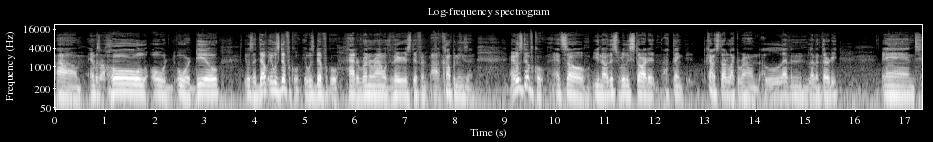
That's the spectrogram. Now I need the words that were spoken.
um, and it was a whole old ordeal. It was a it was difficult. It was difficult. Had to run around with various different uh, companies and it was difficult. And so, you know, this really started, I think, kind of started like around 11, 11.30. And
